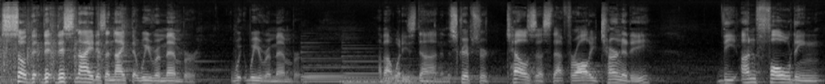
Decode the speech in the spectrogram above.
So th- th- this night is a night that we remember. We, we remember about what He's done. And the scripture tells us that for all eternity, the unfolding,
